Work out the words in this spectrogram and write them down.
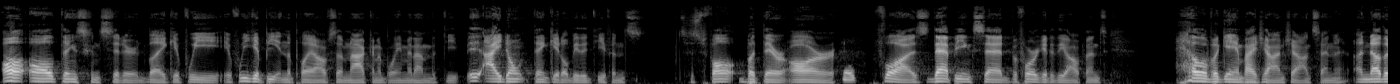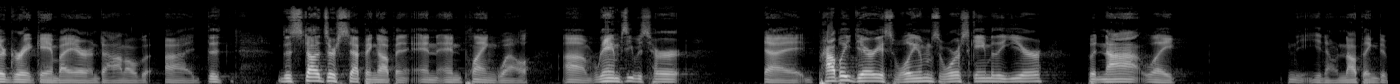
all all things considered, like if we if we get beat in the playoffs, I'm not going to blame it on the deep. I don't think it'll be the defense's fault, but there are Nope. flaws. That being said, before we get to the offense, hell of a game by John Johnson. Another great game by Aaron Donald. Uh, the the studs are stepping up and and, and playing well. Um, Ramsey was hurt. Uh, probably Darious Williams' worst game of the year, but not like you know, nothing to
